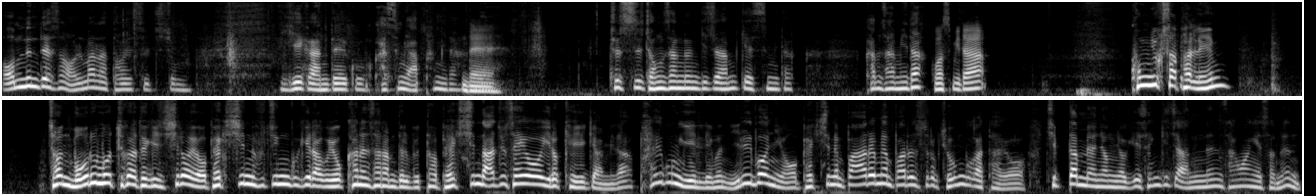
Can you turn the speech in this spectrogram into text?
없는 데서는 얼마나 더 했을지 좀 이해가 안 되고 가슴이 아픕니다. 네. 주스 정상근 기자 함께 했습니다. 감사합니다. 고맙습니다. 0648님, 전 모르모트가 되긴 싫어요. 백신 후진국이라고 욕하는 사람들부터 백신 놔주세요. 이렇게 얘기합니다. 8021님은 1번이요. 백신은 빠르면 빠를수록 좋은 것 같아요. 집단 면역력이 생기지 않는 상황에서는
